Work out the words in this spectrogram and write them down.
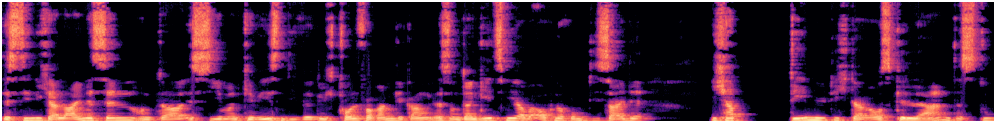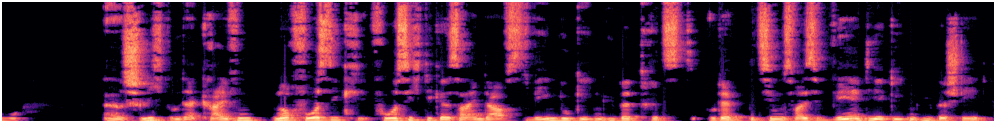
dass die nicht alleine sind und da ist jemand gewesen, die wirklich toll vorangegangen ist. Und dann geht's mir aber auch noch um die Seite, ich habe demütig daraus gelernt, dass du äh, schlicht und ergreifend noch vorsichtiger sein darfst, wem du gegenüber trittst oder beziehungsweise wer dir gegenüber steht.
